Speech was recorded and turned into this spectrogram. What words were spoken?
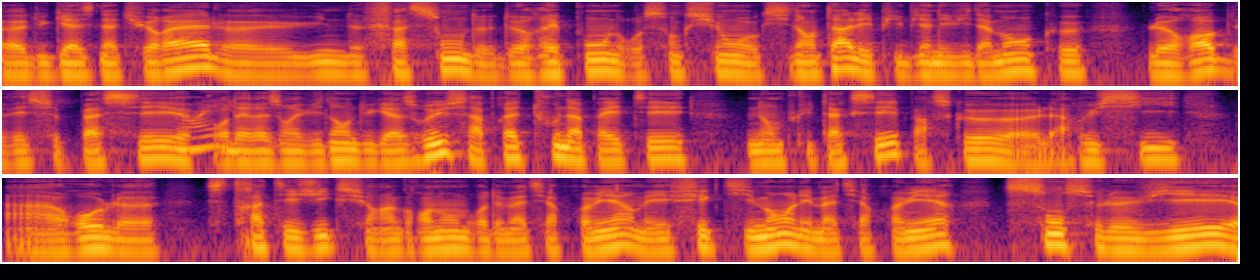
euh, du gaz naturel, euh, une façon de, répondre aux sanctions occidentales, et puis bien évidemment que l'Europe devait se passer, euh, pour des raisons évidentes, du gaz russe. Après, tout n'a pas été non plus taxé parce que la Russie un rôle stratégique sur un grand nombre de matières premières, mais effectivement, les matières premières sont ce levier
